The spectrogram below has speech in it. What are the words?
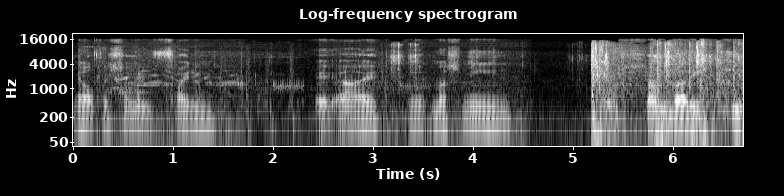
Well, if there's somebody fighting AI, it must mean there's somebody here.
